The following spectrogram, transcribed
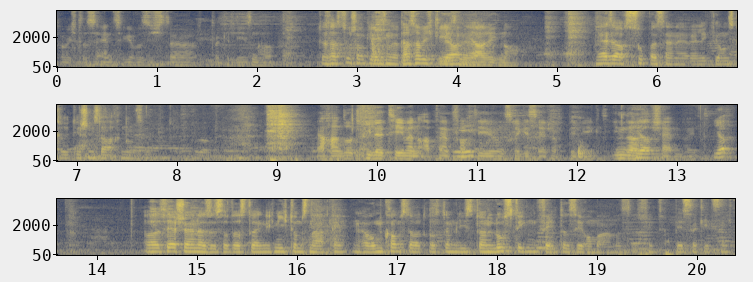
glaube ich, das Einzige, was ich da, da gelesen habe. Das hast du schon gelesen, oder? Das habe ich gelesen, ja, ja. genau. Ja, ist auch super, seine religionskritischen Sachen und so. Er handelt viele Themen ab, einfach, die unsere Gesellschaft bewegt. In der Ja. Scheibenwelt. Ja. Aber sehr schön, also so, dass du eigentlich nicht ums Nachdenken herumkommst, aber trotzdem liest du einen lustigen Fantasy-Roman. Also ich finde, besser geht's nicht.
